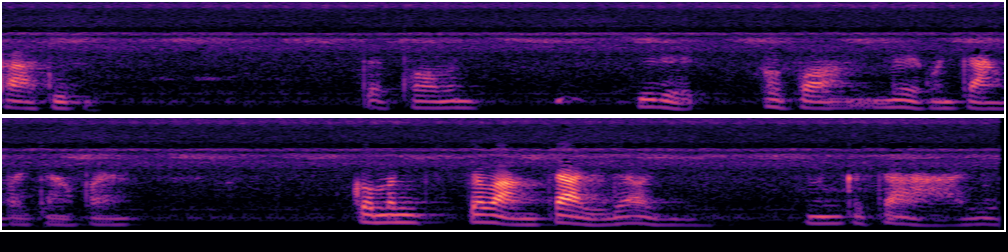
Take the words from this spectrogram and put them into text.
พระอาทิตย์แต่พอมันกิเลสก็พอเมฆมันจางไปจางไป ก็มันสว่างจ้าอยู่แล้วมันก็จ้าอยู่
